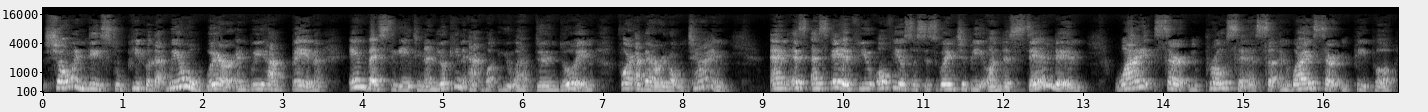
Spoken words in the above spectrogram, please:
showing these two people that we are aware and we have been investigating and looking at what you have been doing for a very long time. And it's as if you Ophiuchus is going to be understanding why certain process and why certain people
